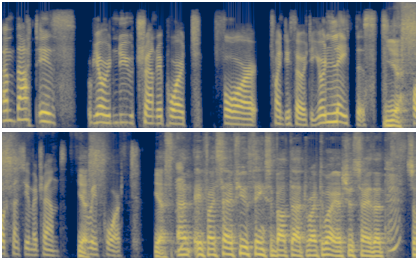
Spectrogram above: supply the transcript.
And that is your new trend report for 2030, your latest yes. hot consumer trend yes. report. Yes, mm. and if I say a few things about that right away, I should say that mm. so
